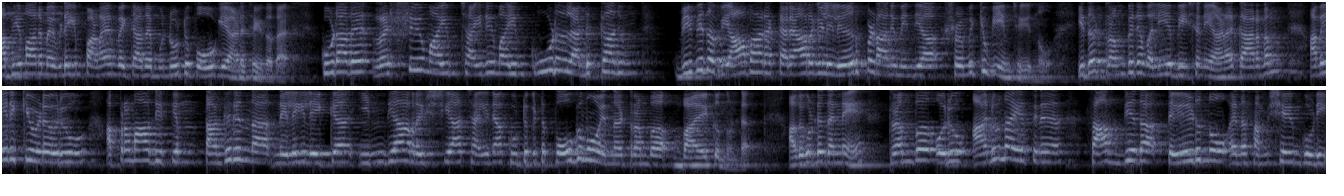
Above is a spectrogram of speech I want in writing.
അഭിമാനം എവിടെയും പണയം വെക്കാതെ മുന്നോട്ട് പോവുകയാണ് ചെയ്തത്. കൂടാതെ റഷ്യയുമായും ചൈനയുമായും കൂടുതൽ അടുക്കാനും വിവിധ വ്യാപാര കരാറുകളിൽ ഏർപ്പെടാനും ഇന്ത്യ ശ്രമിക്കുകയും ചെയ്യുന്നു. ഇത് ട്രംപിന് വലിയ ഭീഷണിയാണ്. കാരണം അമേരിക്കയുടെ ഒരു അപ്രമാദിത്യം തകരുന്ന നിലയിലേക്ക് ഇന്ത്യ റഷ്യ ചൈന കൂട്ടുകെട്ട് പോകുമോ എന്ന് ട്രംപ് ഭയക്കുന്നുണ്ട്. അതുകൊണ്ട് തന്നെ ട്രംപ് ഒരു അനുനയത്തിന് സാധ്യത തേടുന്നു എന്ന സംശയം കൂടി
